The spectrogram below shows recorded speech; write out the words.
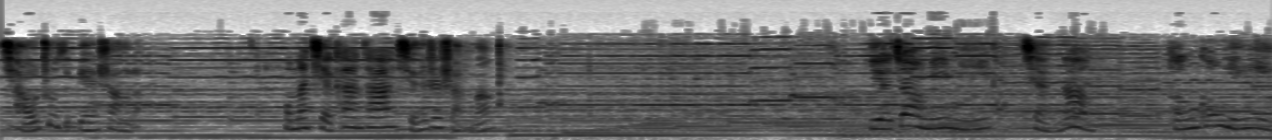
桥柱子边上了。我们且看他写的是什么：野照迷迷浅浪，横空隐隐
